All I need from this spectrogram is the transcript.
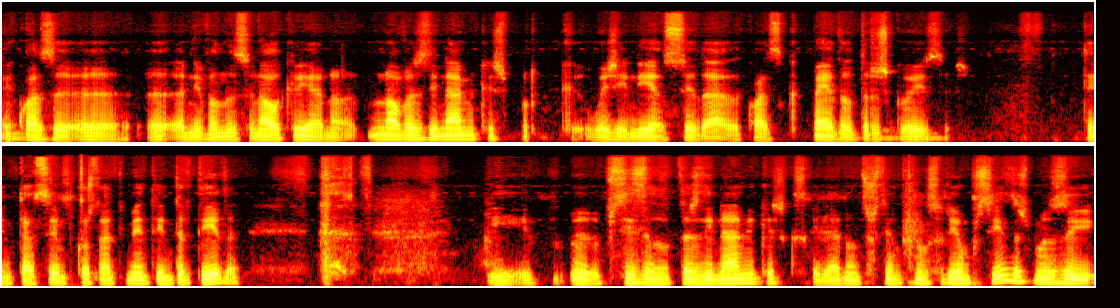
É quase a, a- a nível nacional criar no- novas dinâmicas, porque hoje em dia a sociedade quase que pede outras coisas. Tem que estar sempre constantemente entretida e eh, precisa de outras dinâmicas que se calhar noutros tempos não seriam precisas, mas e,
